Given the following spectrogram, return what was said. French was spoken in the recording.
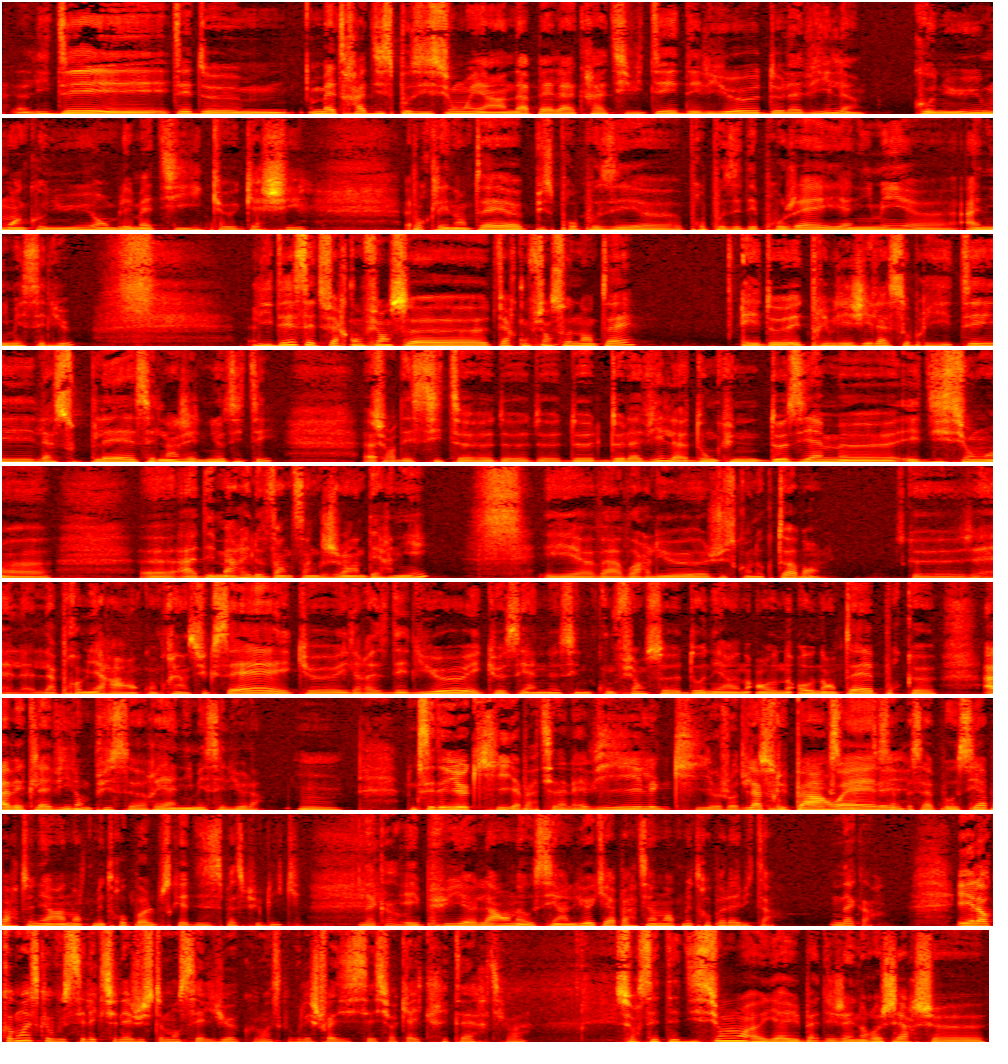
L'idée était de mettre à disposition et à un appel à créativité des lieux de la ville, connus, moins connus, emblématiques, cachés, pour que les Nantais euh, puissent proposer, euh, proposer des projets et animer, euh, animer ces lieux. L'idée, c'est de faire confiance, aux Nantais et de, privilégier la sobriété, la souplesse et l'ingéniosité sur des sites de, la ville. Donc une deuxième édition a démarré le 25 juin dernier et va avoir lieu jusqu'en octobre que la première a rencontré un succès et qu'il reste des lieux et que c'est une, une, confiance donnée aux Nantais pour que, avec la ville, on puisse réanimer ces lieux-là. Hmm. Donc c'est des lieux qui appartiennent à la ville, qui aujourd'hui la plupart, ouais, ça, peut aussi appartenir à Nantes Métropole parce qu'il y a des espaces publics. D'accord. Et puis euh, là, on a aussi un lieu qui appartient à Nantes Métropole Habitat. D'accord. Et alors, comment est-ce que vous sélectionnez justement ces lieux? Comment est-ce que vous les choisissez? Sur quels critères, tu vois? Sur cette édition, euh, il y a eu bah, déjà une recherche euh,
